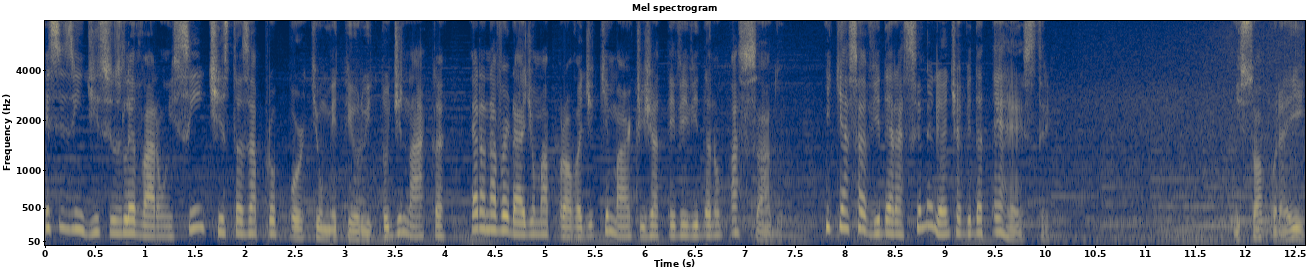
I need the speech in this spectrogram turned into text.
esses indícios levaram os cientistas a propor que o meteorito de Naka era na verdade uma prova de que Marte já teve vida no passado, e que essa vida era semelhante à vida terrestre. E só por aí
